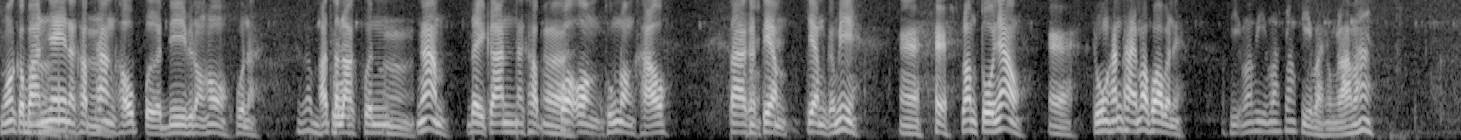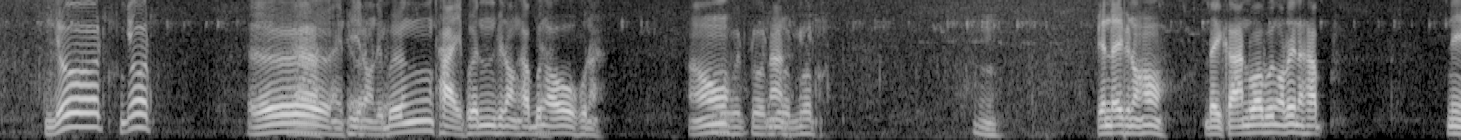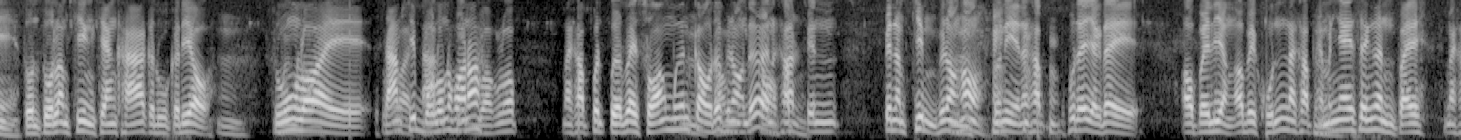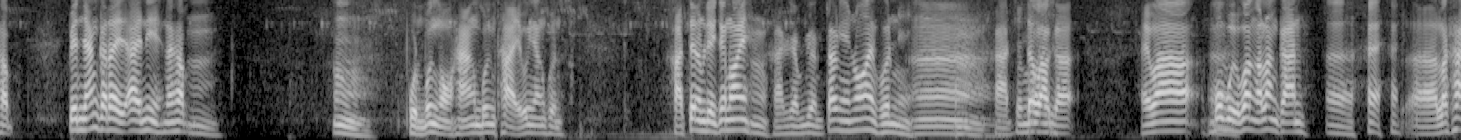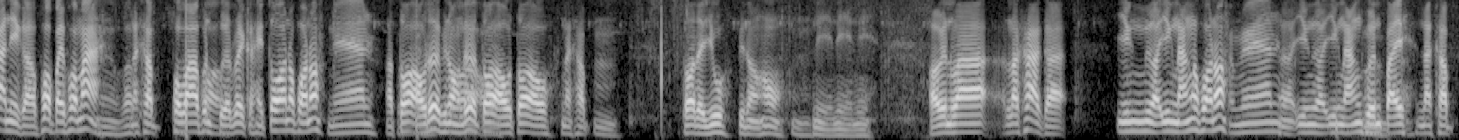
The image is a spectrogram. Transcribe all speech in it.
หัวกระบาลใหญ่นะครับอืมทางเขาเปิดดีพี่น้องเฮาพุ่นน่ะำอัตลักษณ์เพิ่นอืมงามได้กันนะครับเออข้ออ่องถุงน่องขาวตากระเตียมแก้มก็มีเออลำตัวยาวเออจูงหันถ่ายมาพอบัดนี้พี่มาพี่มาจังพี่บ้านของเรามาหยุดหยุดเอเอออให้พี่น้องได้เบิ่งถ่ายเพิ่นพี่น้องครับเบิ่งเอาพุ่นน่ะเอาหยุดหยุดนั่นหยุดหยุดอืมเป็นไดพี่น้องเฮาได้การว่าเบิ่งเอาเลยนะครับ นี่ต้นตัวลำชิงแข้งขากระดูกกระเดี่ยวอืมสูงร้อยสามสิบบวกลบนะพอเนาะบวกลบนะครับเพิ่นเปิดไว้สองหมื่นเก้าเด้ออืมพี่น้องเด้อนะครับ29,000เป็นเป็นน้ำจิ้มพี่น้องเฮาตัวนี้นะครับ ผู้ใดอยากได้เอาไปเลี้ยงเอาไปขุนนะครับให้มันใหญ่ใส่เงินไปนะครับ เป็นหยังก็ได้ไอ้ายนี่นะครับอืมอืมผลเบิ่งเหงาหางเบิ่งถ่ายเบิ่งหยังเพิ่นขาดเต้นำเลี้ยงจังน้อยอืมขาดเรียมเรียมตั้งน้อยๆเพิ่นนี่อ่าขาดจังน้อยแต่ว่าก็ ให้ว่าบ่เบื่อว่างอลังการเอออ่าราคานี่ก็พอไปพอมาอืมครับนะครับเพราะว่าเพิ่นเปิดไว้ก็ให้ต่อเนาะพอเนาะแม่นอะต่อเอาเด้อพี่น้องเด้อต่อเอาต่อเอานะครับอืม ต่อได้อยู่พี่น้องเฮาอืมนี่นี่นี่เอาเป็นว่าราคาก็อิงเนื้ออิงหนังแล้วพอเนาะแม่นเอออิงเนื้ออิงหนังเพิ่นไปนะครับ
